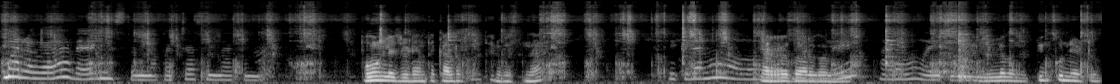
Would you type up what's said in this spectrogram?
ఉప్మా రవ్వ వేగనిస్తున్నా పచ్చాసం లేకుండా. ఫోన్లో చూడు ఎంత కలర్ఫుల్ కనిపిస్తుందా? ఇక్కడేమో ఎర్ర దోరగా ఉంది. ఆడేమో వైట్ నల్లగా ఉంది. పింక్ ఉన్నట్టు.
